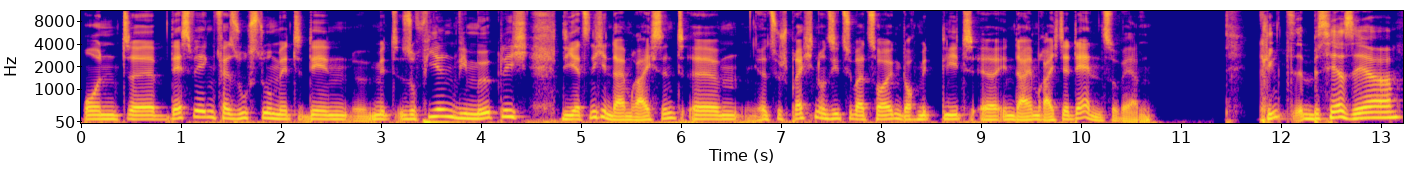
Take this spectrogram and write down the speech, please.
Und äh, deswegen versuchst du mit den, mit so vielen wie möglich, die jetzt nicht in deinem Reich sind, ähm, äh, zu sprechen und sie zu überzeugen, doch Mitglied äh, in deinem Reich der Dänen zu werden. Klingt bisher sehr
